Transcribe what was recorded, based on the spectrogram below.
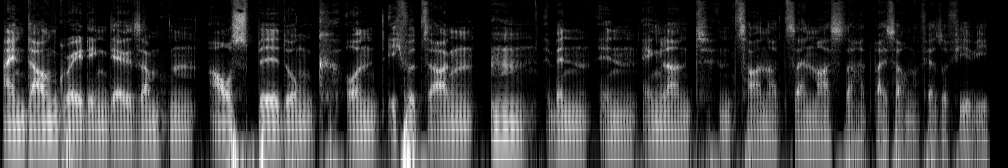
ein Downgrading der gesamten Ausbildung. Und ich würde sagen, wenn in England ein Zahnarzt seinen Master hat, weiß er ungefähr so viel wie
